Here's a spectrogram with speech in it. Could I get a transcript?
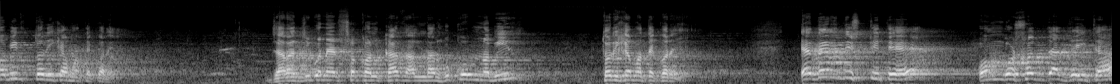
নবীর তরিকা মতে করে, যারা জীবনের সকল কাজ আল্লাহর হুকুম নবীর তরিকা মতে করে, এদের দৃষ্টিতে অঙ্গসজ্জা যেইটা,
